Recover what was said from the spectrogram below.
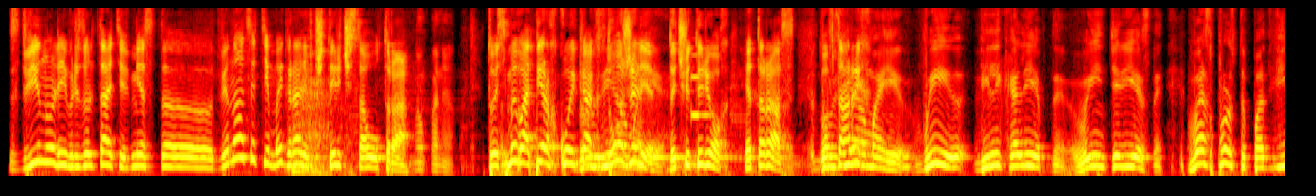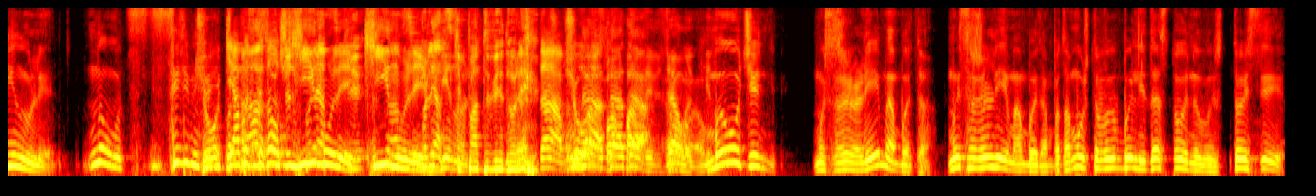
сдвинули, и в результате вместо 12 мы играли в 4 часа утра. Ну, понятно. То есть мы, во-первых, кое-как Друзья дожили мои. до 4, это раз. Во-вторых, мои, вы великолепны, вы интересны. Вас просто подвинули. Ну, вот с этим ничего не Я бы сказал, кинули, кинули. нас Кинули. подвинули. да, взял и кинул. Мы очень... Мы сожалеем об этом. Мы сожалеем об этом, потому что вы были достойны вы. То есть э,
